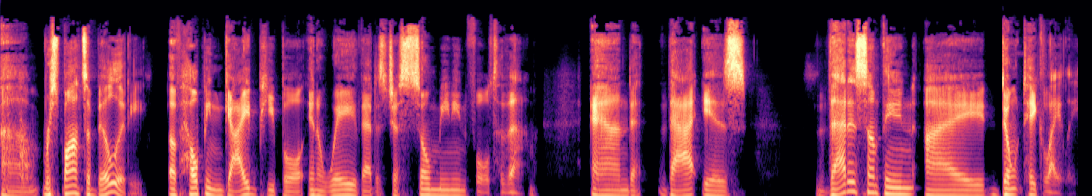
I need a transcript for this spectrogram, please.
um, responsibility of helping guide people in a way that is just so meaningful to them. And that is that is something I don't take lightly.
